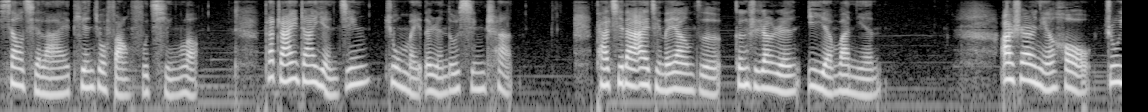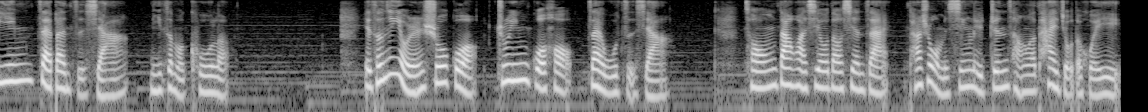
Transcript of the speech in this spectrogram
笑起来天就仿佛晴了；她眨一眨眼睛，就美的人都心颤；他期待爱情的样子，更是让人一眼万年。二十二年后，朱茵再扮紫霞，你怎么哭了？也曾经有人说过，朱茵过后再无紫霞。从《大话西游》到现在，她是我们心里珍藏了太久的回忆。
